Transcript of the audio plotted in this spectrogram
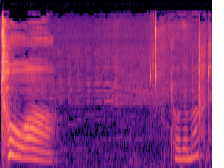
Tor! Tor gemacht.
